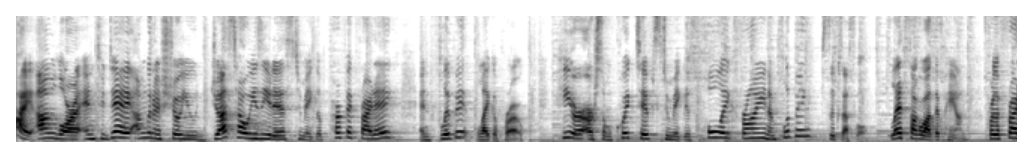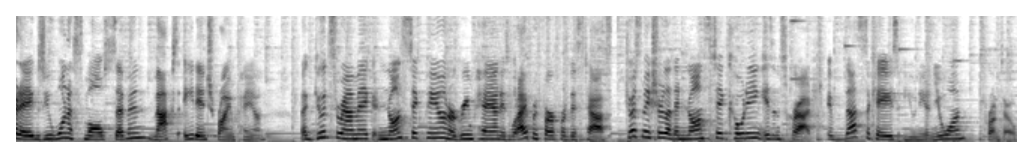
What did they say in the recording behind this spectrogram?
Hi, I'm Laura and today I'm gonna show you just how easy it is to make the perfect fried egg and flip it like a pro. Here are some quick tips to make this whole egg frying and flipping successful. Let's talk about the pan. For the fried eggs, you want a small 7, max 8 inch frying pan. A good ceramic non-stick pan or GreenPan is what I prefer for this task. Just make sure that the non-stick coating isn't scratched. If that's the case, you need a new one pronto.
